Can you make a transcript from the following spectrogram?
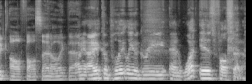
like all falsetto like that. I mean, I completely agree. And what is falsetto?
